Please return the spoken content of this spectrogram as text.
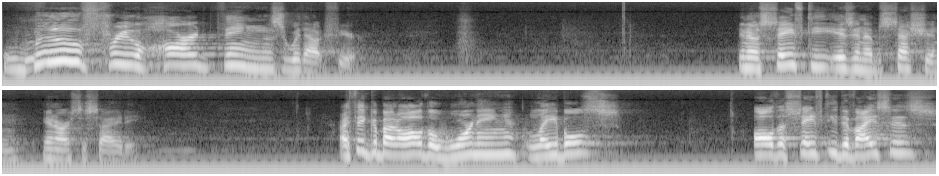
move through hard things without fear. You know, safety is an obsession in our society. I think about all the warning labels, all the safety devices,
